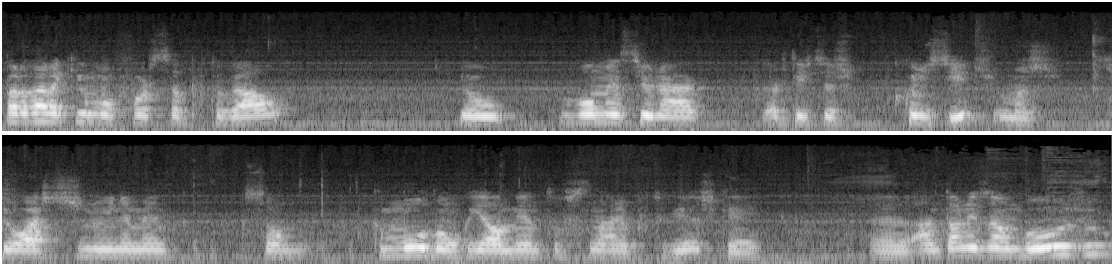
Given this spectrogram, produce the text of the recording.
para dar aqui uma força a Portugal, eu vou mencionar artistas conhecidos, mas que eu acho genuinamente que, são, que mudam realmente o cenário português, que é António Zambujo,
